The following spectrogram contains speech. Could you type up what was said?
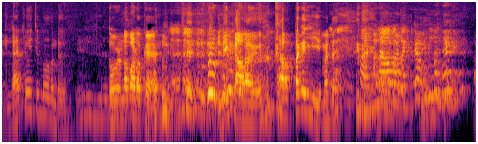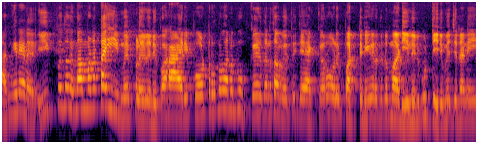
എല്ലാറ്റിലും വെച്ചിട്ട് തോന്നുന്നുണ്ട്. തൊഴുന്ന പടമൊക്കെ ഇനി കള കറുത്ത കൈ മറ്റേ അങ്ങനെയാണ്. ഇപ്പൊ നമ്മുടെ ടൈം എപ്പോഴും വരും? ഇപ്പൊ ഹാരി പോട്ടർ എന്ന് പറഞ്ഞ ബുക്ക് എഴുതുന്ന സമയത്ത് ജാക്കർ റോളി പട്ടിണി കിടന്നിട്ട് മടിയിൽ ഒരു കുട്ടിയിലും വെച്ചിട്ടാണ് ഈ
